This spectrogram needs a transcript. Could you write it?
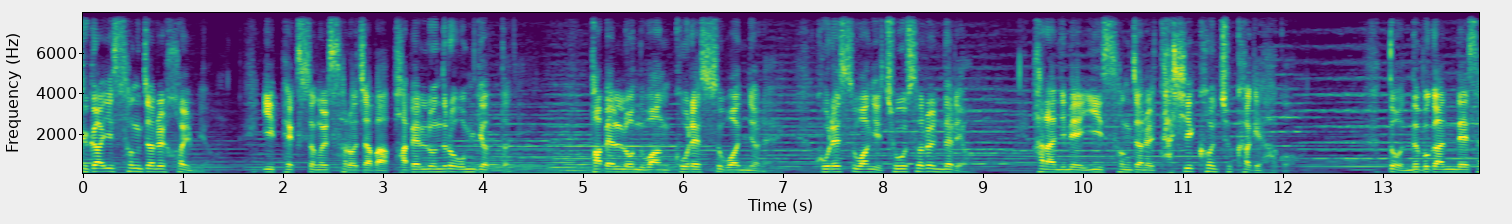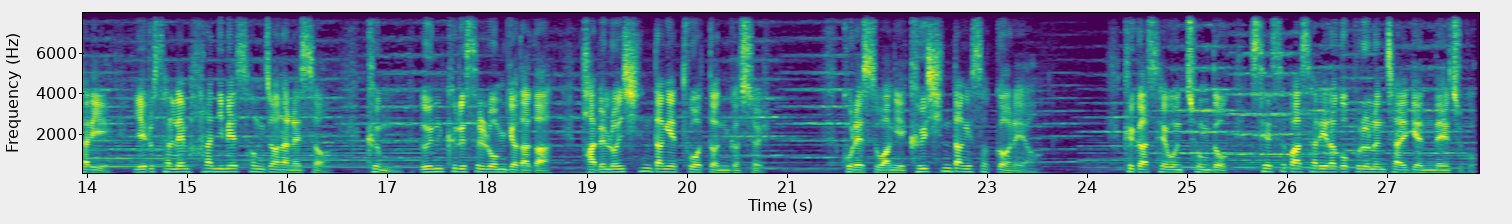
그가 이 성전을 헐며 이 백성을 사로잡아 바벨론으로 옮겼더니 바벨론 왕 고레스 원년에 고레스 왕이 조서를 내려 하나님의 이 성전을 다시 건축하게 하고 또 느부갓네살이 예루살렘 하나님의 성전 안에서 금, 은 그릇을 옮겨다가 바벨론 신당에 두었던 것을 고레스 왕이 그 신당에서 꺼내어 그가 세운 총독 세스바살이라고 부르는 자에게 내주고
